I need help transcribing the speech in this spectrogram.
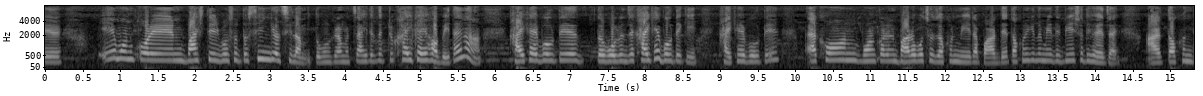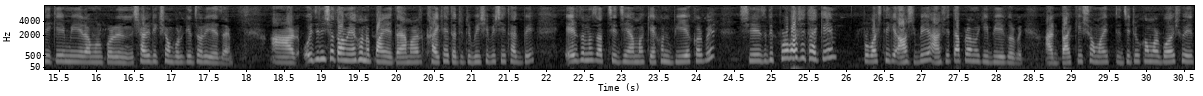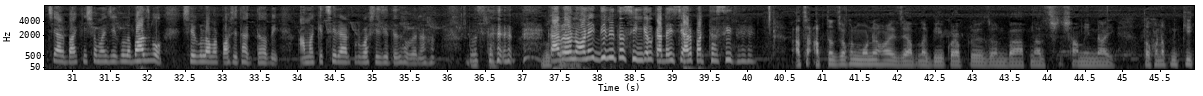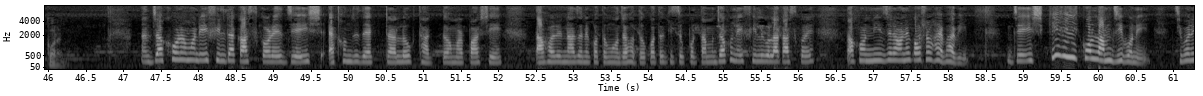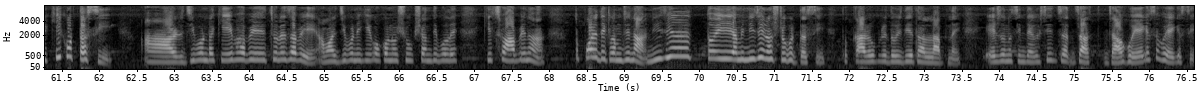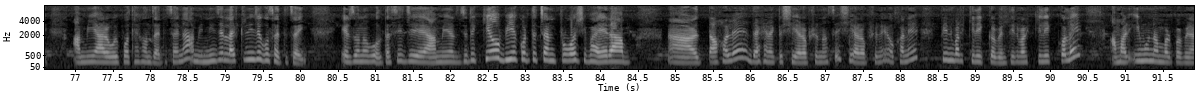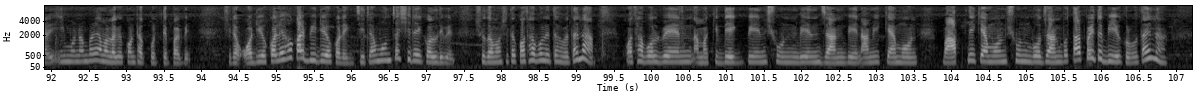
এ মন করেন বাইশ তেইশ বছর তো সিঙ্গেল ছিলাম, তো মনে করেন আমার চাহিদা তো একটু খাই খাই হবে তাই না? খাই খাই বলতে তো বলবেন যে খাই খাই বলতে কি? খাই খাই বলতে এখন মনে করেন বারো বছর যখন মেয়েরা পার দেয় তখন কিন্তু মেয়েদের বিয়ে শাদী হয়ে যায়। আর তখন দিকে মেয়েরা মনে করেন শারীরিক সম্পর্কে জড়িয়ে যায়। আর ওই জিনিসটা তো আমি এখনও পাইনি তাই আমার খাই খাই তো একটু বেশি বেশি থাকবে। এর জন্য চাচ্ছি যে আমাকে এখন বিয়ে করবে। সে যদি প্রবাসী থাকে প্রবাস থেকে আসবে আসে তারপর আমাকে বিয়ে করবে। আর বাকি সময় যেটুকু আমার বয়স হয়েছে আর বাকি সময় যেগুলো বাঁচবো সেগুলো আমার পাশে থাকতে হবে। আমাকে ছেড়ে আর প্রবাসে যেতে হবে না। বুঝতে কারণ অনেক দিনই তো সিঙ্গেল কাটাইছি আর পারতাছি না। আচ্ছা আপনার যখন মনে হয় যে আপনার বিয়ে করা প্রয়োজন বা আপনার স্বামী নাই তখন আপনি কি করেন? যখন আমার এই ফিলটা কাজ করে যে এখন যদি একটা লোক থাকতো আমার পাশে তাহলে না জানে কত মজা হতো, কত কিছু করতাম। যখন এই ফিলগুলা কাজ করে, তখন নিজের অনেক অসহায় ভাবি যে, ইস, কি করলাম জীবনে? জীবনে কি করতাছি? আর জীবনটা কি এভাবে চলে যাবে? আমার জীবনে কি কখনো সুখ শান্তি বলে কিছু আবে না? তো পরে দেখলাম যে না নিজের তো এই আমি নিজেই নষ্ট করতেছি। তো কার উপরে দোষ দিয়ে তার লাভ নাই। এর জন্য চিন্তা করছি যা যা হয়ে গেছে হয়ে গেছে। আমি আর ওই পথে এখন যাইতে চাই না, আমি নিজের লাইফটা নিজে গোছাইতে চাই। এর জন্য বলতেছি যে আমি আর যদি কেউ বিয়ে করতে চান প্রবাসী ভাইয়েরা আর তাহলে দেখেন একটা শেয়ার অপশন আছে শেয়ার অপশনে ওখানে তিনবার ক্লিক করবেন। তিনবার ক্লিক করলে আমার ইমো নাম্বার পাবেন আর ইমো নাম্বারে আমার লাগে কন্ট্যাক্ট করতে পারবেন। সেটা অডিও কলে হোক আর ভিডিও কলে যেটা মন চায় সেটাই কল দিবেন। শুধু আমার সাথে কথা বলতে হবে, তাই না? কথা বলবেন, আমাকে দেখবেন, শুনবেন, জানবেন, আমি কেমন বা আপনি কেমন শুনব, জানব, তারপরেই তো বিয়ে করব, তাই না?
